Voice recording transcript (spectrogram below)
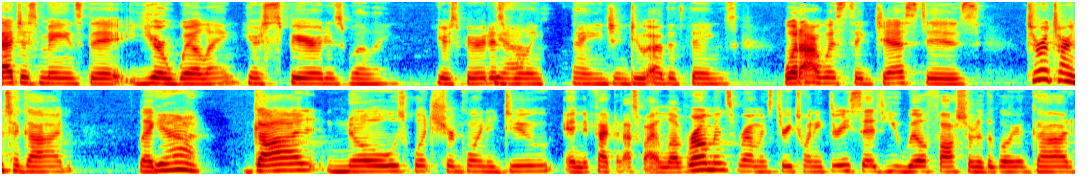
that just means that you're willing, your spirit is willing, your spirit is yeah. willing to change and do other things. What I would suggest is to return to God. Like, yeah. God knows what you're going to do. And in fact, that's why I love Romans. Romans 3.23 says you will fall short of the glory of God.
